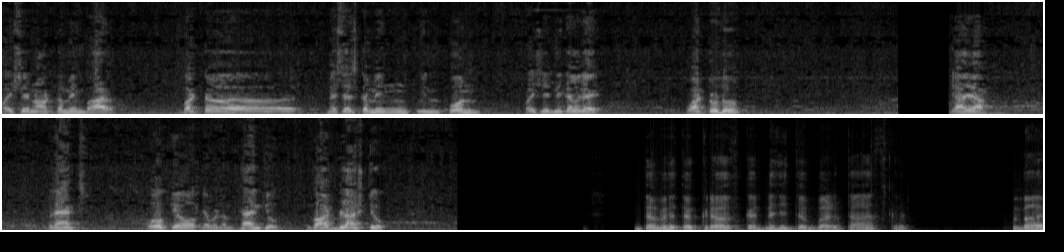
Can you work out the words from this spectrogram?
पैसे नॉट कमिंग बाहर। But message coming in phone पैसे निकल गए। व्हाट टू डू या या branch okay okay madam thank you god blast you तब है तो क्रॉस कर नहीं तो बर्दाश्त कर। भाई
